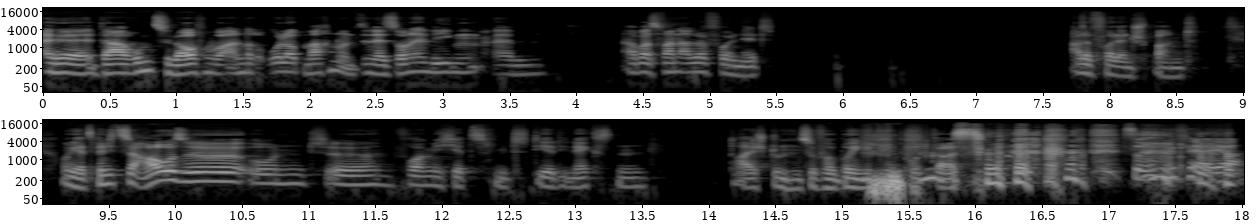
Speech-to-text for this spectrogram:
äh, da rumzulaufen, wo andere Urlaub machen und in der Sonne liegen. Ähm, aber es waren alle voll nett. Alle voll entspannt. Und jetzt bin ich zu Hause und äh, freue mich jetzt mit dir die nächsten drei Stunden zu verbringen im Podcast. so ungefähr, ja.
